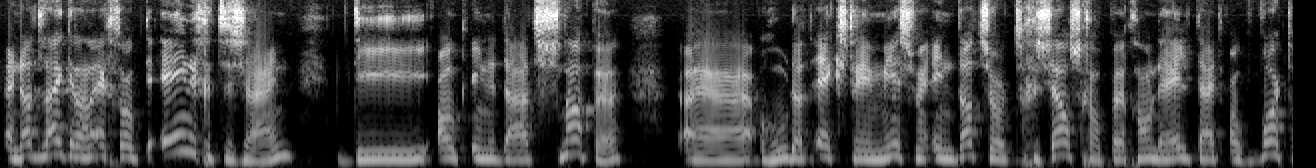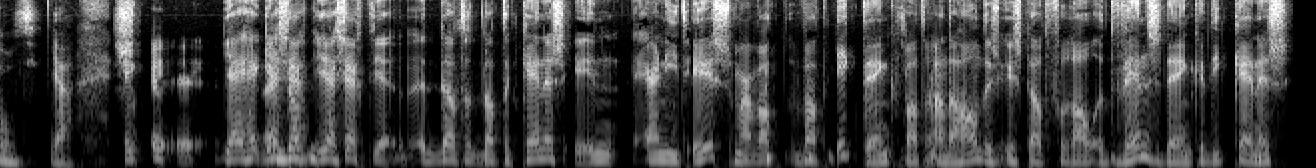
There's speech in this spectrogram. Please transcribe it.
En dat lijken dan echt ook de enige te zijn die ook inderdaad snappen uh, hoe dat extremisme in dat soort gezelschappen gewoon de hele tijd ook wortelt. Ja, ik, jij, jij, zegt, jij zegt dat, dat de kennis in, er niet is. Maar wat, wat ik denk, wat er aan de hand is, is dat vooral het wensdenken die kennis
